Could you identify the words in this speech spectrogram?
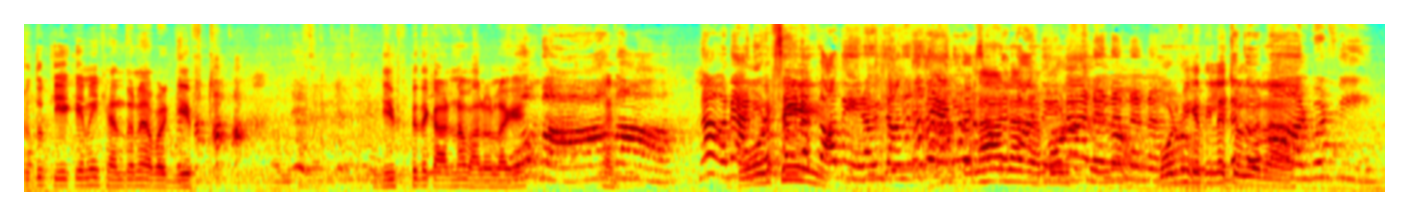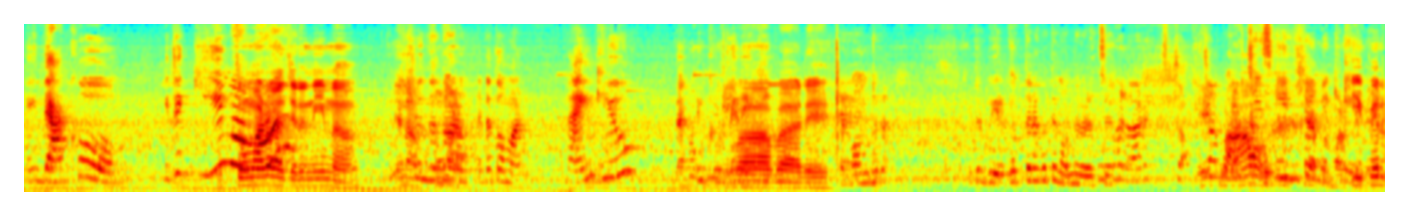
শুধু কেক এনেই ক্ষান্ত না আবার গিফট গিফট পেতে কার না ভালো লাগে। না মানে আমি জানতে চাই না, না, না। বরফিকে দিলে চলবে না। বরফি। দেখো এটা কি তোমারও আছে এটা নিয়ে নাও। সুন্দর ধরো এটা তোমার। থ্যাংক ইউ দেখো খুলে বাবা রে বন্ধটা বের করতে না করতে গন্ধ বেরোচ্ছে। কি পেল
